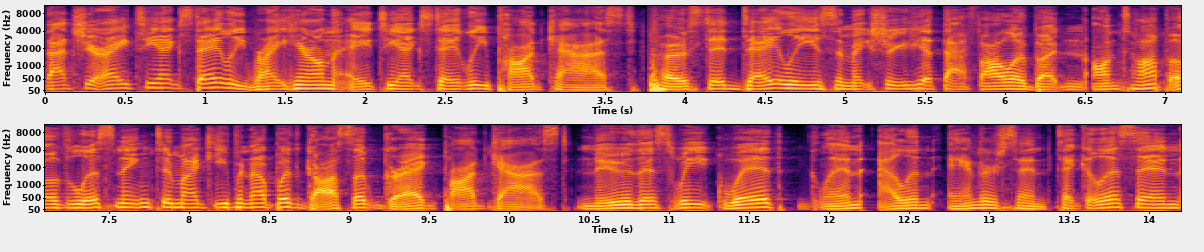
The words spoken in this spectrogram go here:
That's your ATX Daily right here on the ATX Daily podcast, posted daily. So make sure you hit that follow button on top of listening to my Keeping Up with Gossip Greg podcast. New this week with Glenn Ellen Anderson. Take a listen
